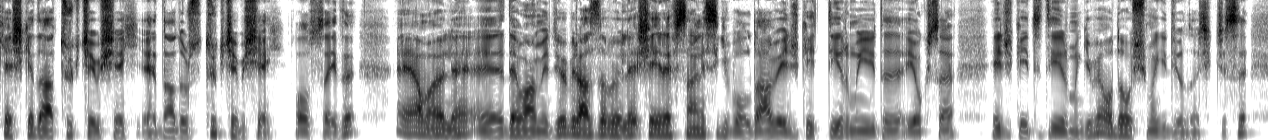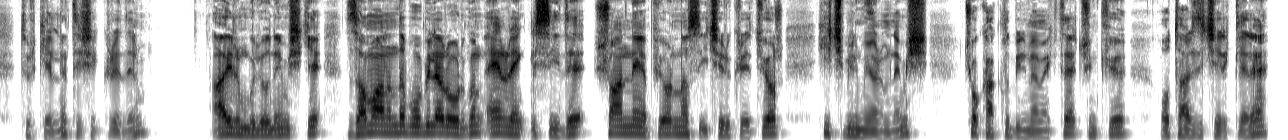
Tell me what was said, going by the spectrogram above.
Keşke daha Türkçe bir şey, e, daha doğrusu Türkçe bir şey olsaydı. E, ama öyle e, devam ediyor. Biraz da böyle şehir efsanesi gibi oldu. Abi Educated Ear mıydı yoksa Educated Ear mı gibi. O da hoşuma gidiyordu açıkçası. Türk teşekkür ederim. Iron Blue demiş ki zamanında Bobiler Orgun en renklisiydi. Şu an ne yapıyor, nasıl içerik üretiyor hiç bilmiyorum demiş çok haklı bilmemekte. Çünkü o tarz içeriklere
